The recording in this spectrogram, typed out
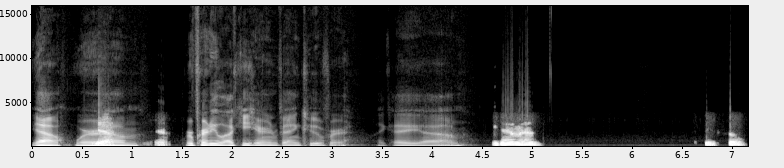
yeah, we're Yeah, um yeah. we're pretty lucky here in Vancouver. Like I um Yeah, man. I think so.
